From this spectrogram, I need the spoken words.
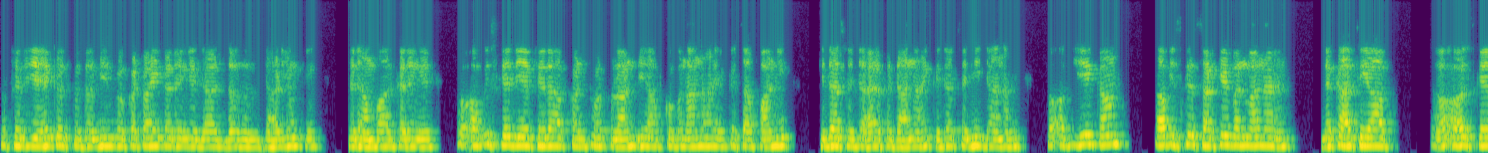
तो फिर ये है कि उसको ज़मीन को कटाई करेंगे झाड़ियों की फिर हमवार करेंगे। तो अब इसके लिए फिर आप कंट्रोल प्लान भी आपको बनाना है कि सब पानी किधर से जा जाना है, किधर से नहीं जाना है। तो अब ये काम, अब इसके सड़कें बनवाना है। निकासी आप, और उसके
